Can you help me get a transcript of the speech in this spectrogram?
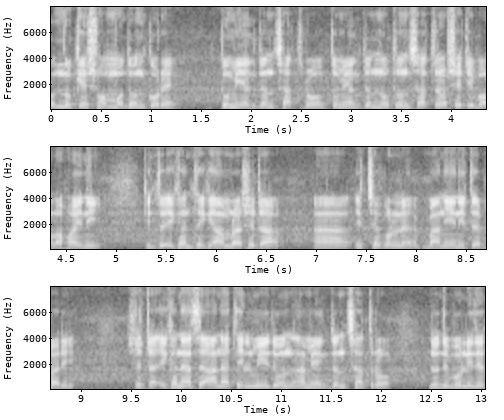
অন্যকে সম্বোধন করে, তুমি একজন ছাত্র, তুমি একজন নতুন ছাত্র, সেটি বলা হয়নি। কিন্তু এখান থেকে আমরা সেটা ইচ্ছা করলে বানিয়ে নিতে পারি। সেটা এখানে আছে আনাতিল মিদুন আমি একজন ছাত্র। যদি বলি যে,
